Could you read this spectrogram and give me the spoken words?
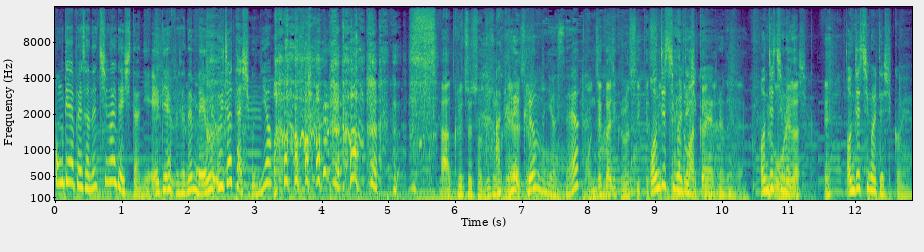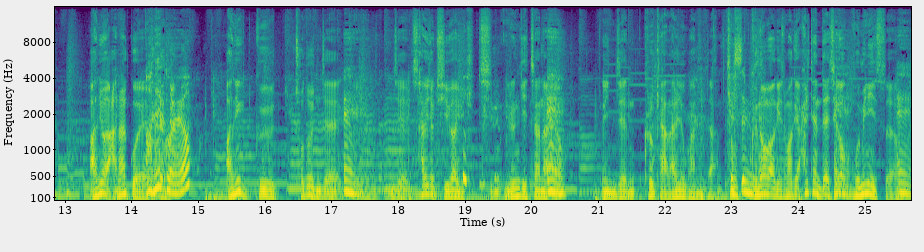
홍대 앞에서는 칭얼대시더니 에디 앞에서는 매우 의젓하시군요. 아, 그렇죠. 저도 좀 아, 그래- 그래야죠. 그런 분이었어요? 언제까지 그럴 수 있겠어요? 언제 칭얼대실 거예요. 그러면? 언제 칭얼대실 거예요? 예? 언제 칭얼대실 거예요? 아니요, 안 할 거예요. 안 할 거예요? 아니 그 저도 이제 네. 그 이제 사회적 지위와 위치 뭐 이런 게 있잖아요. 이제 그렇게 안 하려고 합니다. 좀 좋습니다. 근엄하게 좀 하게 할 텐데 제가 네. 고민이 있어요. 네.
